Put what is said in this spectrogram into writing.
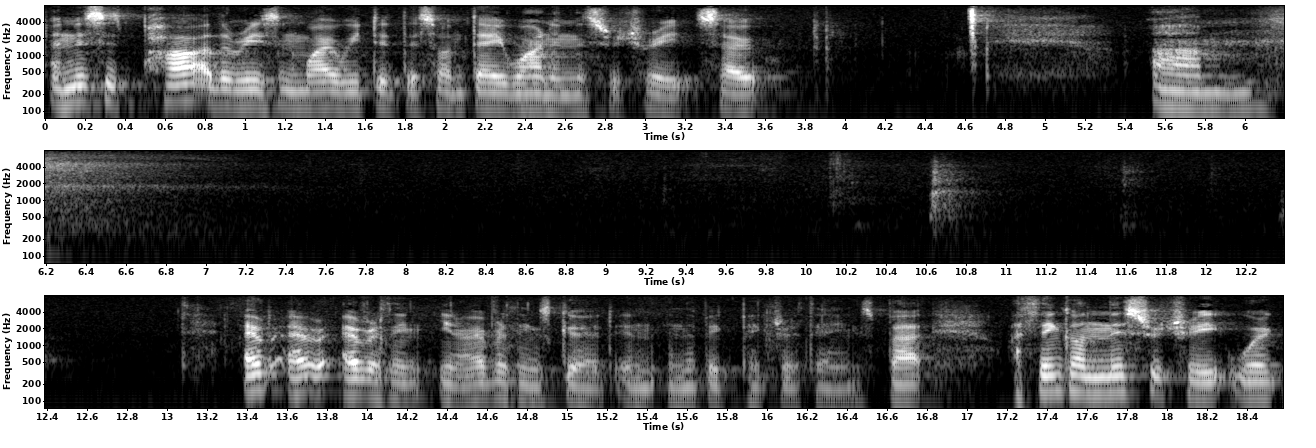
and this is part of the reason why we did this on day one in this retreat. So, um, ev- ev- everything, you know, everything's good in, in the big picture of things. But I think on this retreat, we're,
